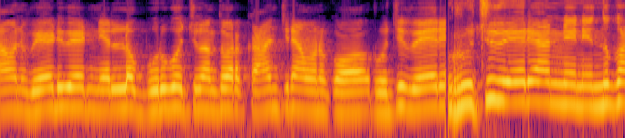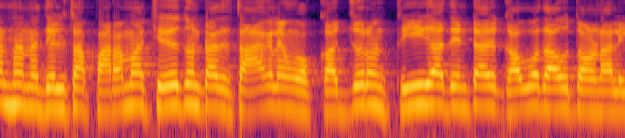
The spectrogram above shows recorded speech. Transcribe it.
ఆమెను వేడి వేడి నీళ్ళలో బురుగు వచ్చినంత వరకు కాంచినామనుకో రుచి వేరే. రుచి వేరే అని నేను ఎందుకంటున్నా తెలుసా? పరమ చేతుంటుంది తాగలేము ఒక ఖర్జూరం తీగా తింటే గవ్వ తాగుతూ ఉండాలి.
